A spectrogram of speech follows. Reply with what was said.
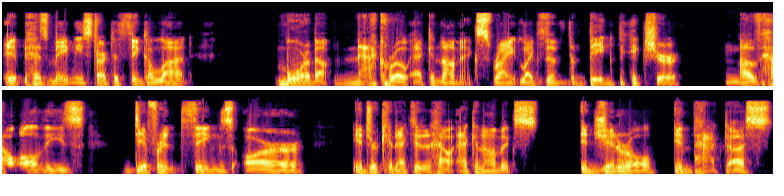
it has made me start to think a lot more about macroeconomics right like the the big picture Mm. of how all these different things are interconnected and how economics in general impact us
